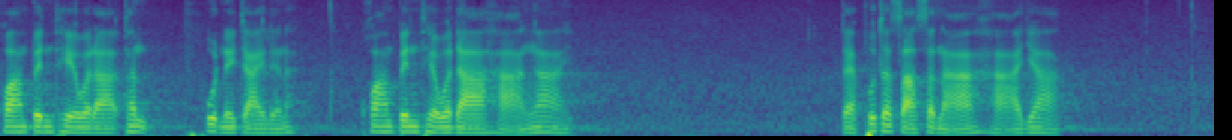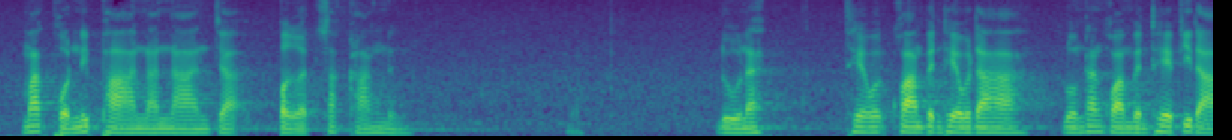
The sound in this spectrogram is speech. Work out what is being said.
ความเป็นเทวดาท่านพูดในใจเลยนะ ความเป็นเทวดาหาง่าย แต่พุทธศาสนาหายากมรรคผลนิพพานนานๆ จะเปิดสักครั้งหนึ่ง ดูนะเทวความเป็นเทวดา รวมทั้งความเป็นเทพธิดา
